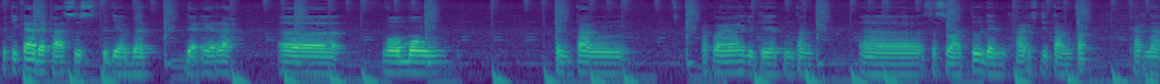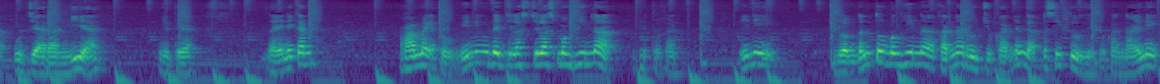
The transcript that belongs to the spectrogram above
ketika ada kasus pejabat daerah eh, ngomong tentang apa gitu ya tentang uh, sesuatu dan harus ditangkap karena ujaran dia gitu ya. Nah ini kan ramai tuh. Ini udah jelas-jelas menghina gitu kan. Ini belum tentu menghina karena rujukannya nggak ke situ gitu kan. Nah ini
